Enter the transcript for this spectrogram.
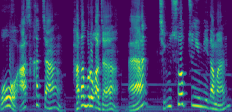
오 아스카짱 바다 보러 가자. 아? 지금 수업 중입니다만.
